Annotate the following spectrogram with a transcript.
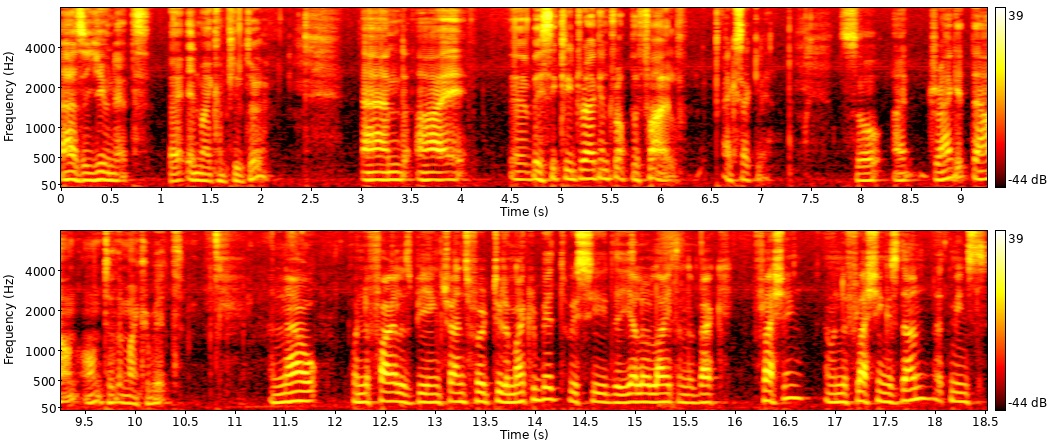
as a unit uh, in my computer, and I uh, basically drag and drop the file. exactly. So I drag it down onto the microbit. And now, when the file is being transferred to the microbit, we see the yellow light on the back flashing. And when the flashing is done, that means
